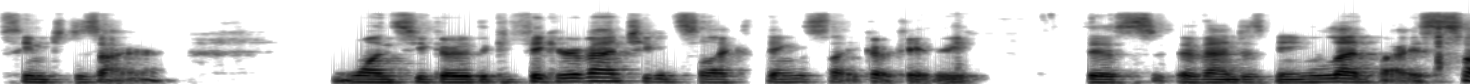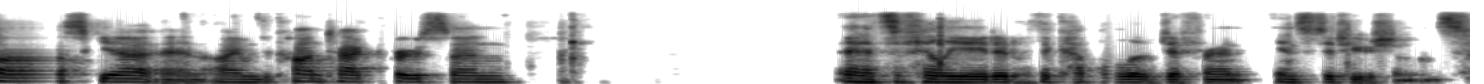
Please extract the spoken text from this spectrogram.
seem to desire. Once you go to the configure event, you can select things like, okay, the this event is being led by Saskia and I'm the contact person. And it's affiliated with a couple of different institutions.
